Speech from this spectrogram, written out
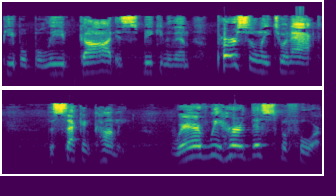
people believe God is speaking to them personally to enact the second coming. Where have we heard this before?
